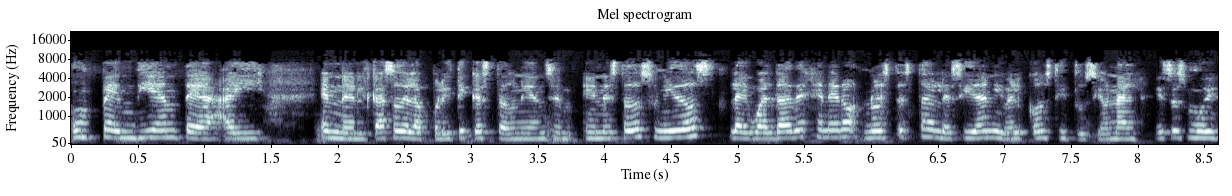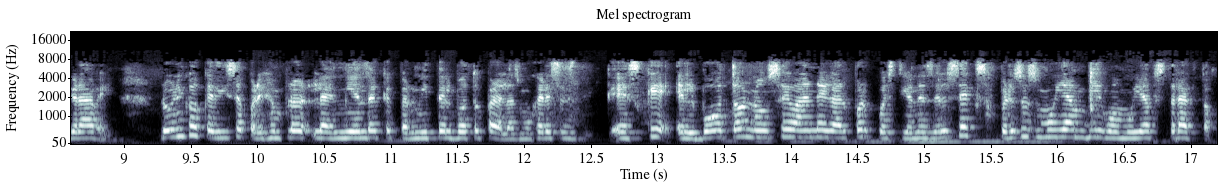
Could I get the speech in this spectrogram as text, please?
un pendiente ahí en el caso de la política estadounidense. En Estados Unidos, la igualdad de género no está establecida a nivel constitucional. Eso es muy grave. Lo único que dice, por ejemplo, la enmienda que permite el voto para las mujeres es, que el voto no se va a negar por cuestiones del sexo, pero eso es muy ambiguo, muy abstracto.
